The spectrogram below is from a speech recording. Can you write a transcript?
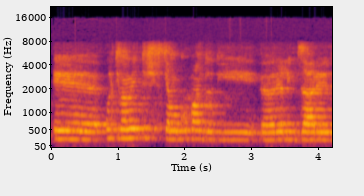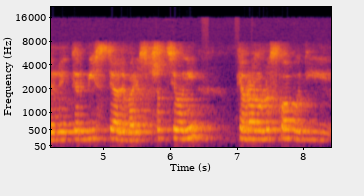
e ultimamente ci stiamo occupando di eh, realizzare delle interviste alle varie associazioni che avranno lo scopo di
